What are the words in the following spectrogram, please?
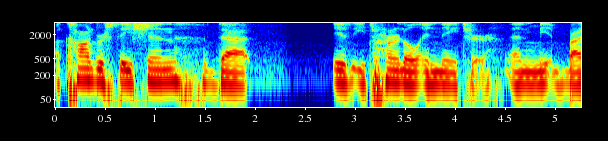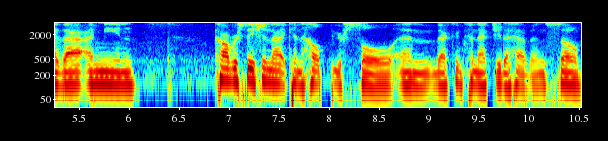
a conversation that is eternal in nature, and me, by that I mean conversation that can help your soul and that can connect you to heaven. So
